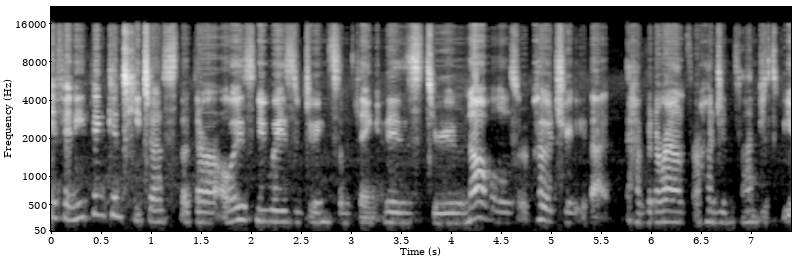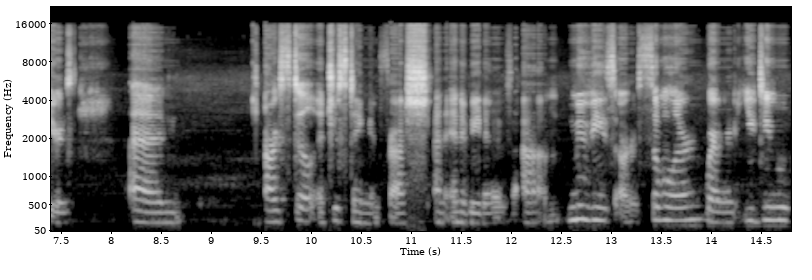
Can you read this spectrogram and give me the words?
if anything can teach us that there are always new ways of doing something, it is through novels or poetry that have been around for hundreds and hundreds of years and are still interesting and fresh and innovative. Um, movies are similar where you do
